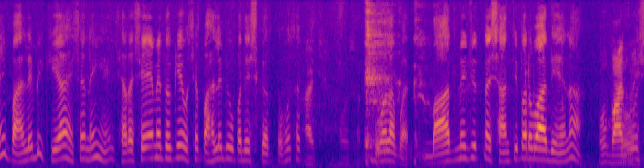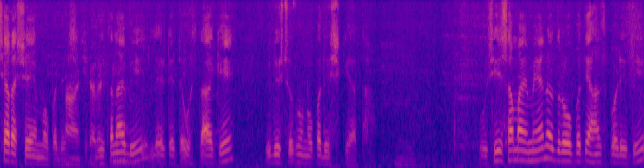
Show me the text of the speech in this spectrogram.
नहीं पहले भी किया ऐसा नहीं है। शरशय में तो क्या उसे पहले भी उपदेश करते हो सकता अच्छा हो सकता है। वो अलग बात बाद में जो इतना शांति परवादी है ना वो बाद वो में। शरशय में उपदेश हाँ, जितना भी लेटे थे उस ताकि युधिष्ठिर को उपदेश किया था। उसी समय में ना द्रौपदी हंस पड़ी थी।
